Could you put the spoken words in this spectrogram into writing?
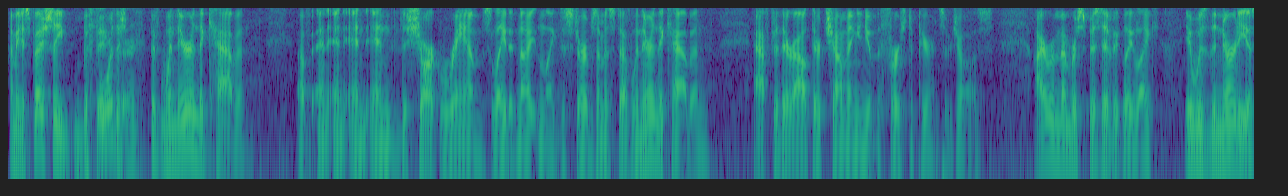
I mean, especially before Big the nerd. when they're in the cabin of and, and and and the shark rams late at night and like disturbs them and stuff. When they're in the cabin after they're out there chumming and you have the first appearance of Jaws. I remember specifically like it was the nerdiest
